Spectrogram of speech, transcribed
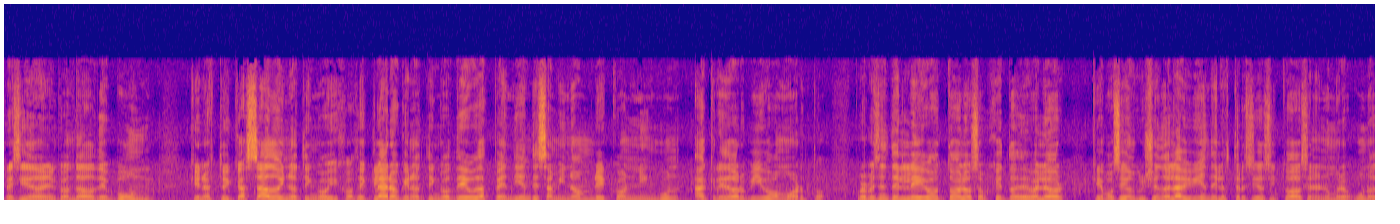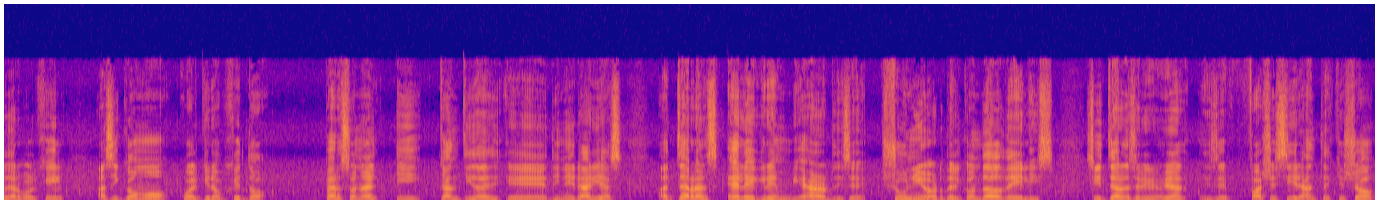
residido en el condado de Boone, que no estoy casado y no tengo hijos. Declaro que no tengo deudas pendientes a mi nombre con ningún acreedor vivo o muerto. Por el presente lego todos los objetos de valor que poseo, incluyendo la vivienda y los terceros situados en el número 1 de Arbol Hill, así como cualquier objeto personal y cantidades eh, dinerarias a Terrence L. Grenvier, dice Junior, del condado de Ellis. Si Terrence L. Grenvier, dice, falleciera antes que yo,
